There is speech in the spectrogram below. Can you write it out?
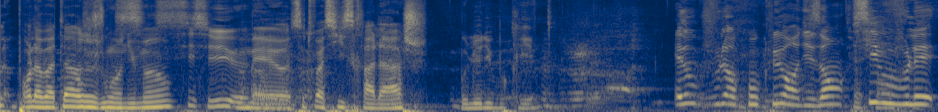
deux. Pour, l'avatar, je joue un humain. Si, si, euh, Mais euh, cette fois-ci, il sera hache au lieu du bouclier. Et donc je voulais en conclure en disant si vous voulez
